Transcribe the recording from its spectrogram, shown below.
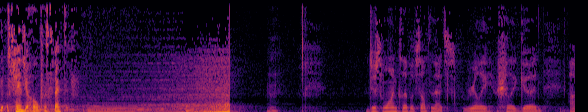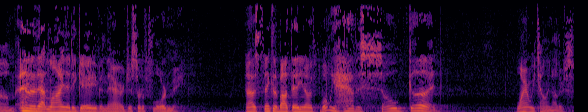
it'll change your whole perspective. just one clip of something that's really, really good. Um, and that line that he gave in there just sort of floored me. And I was thinking about that, you know, if what we have is so good, why aren't we telling others?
